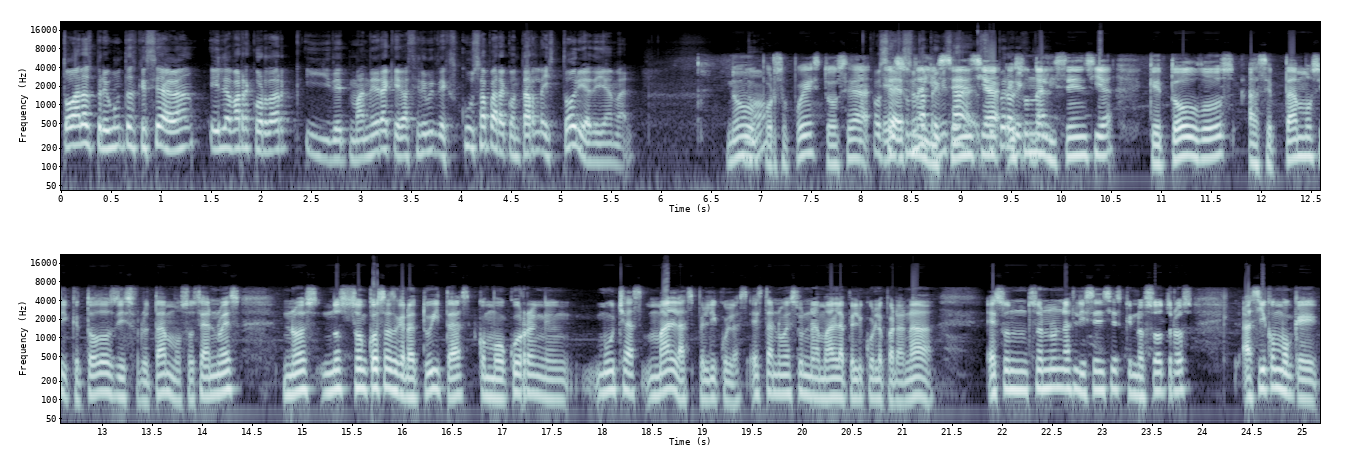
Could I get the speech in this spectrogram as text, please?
todas las preguntas que se hagan, él la va a recordar y de manera que va a servir de excusa para contar la historia de Yamal. No, ¿No? por supuesto, o sea, O sea, es, es una, licencia, es una licencia que todos aceptamos y que todos disfrutamos, o sea, no es, no es, no son cosas gratuitas como ocurren en muchas malas películas. Esta no es una mala película para nada. Es un, son unas licencias que nosotros, así como que,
